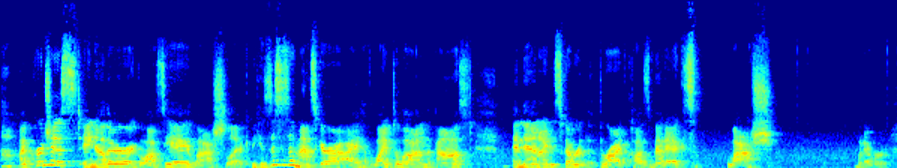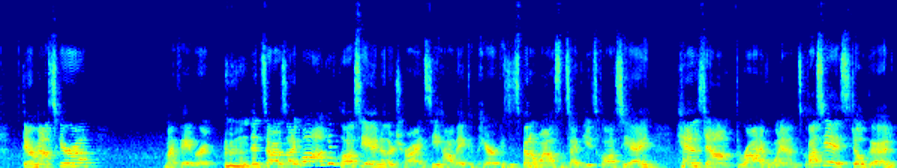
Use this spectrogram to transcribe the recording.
I purchased another Glossier Lash Slick because this is a mascara I have liked a lot in the past and then I discovered the Thrive Cosmetics Lash, whatever, their mascara, my favorite. and so I was like, well, I'll give Glossier another try and see how they compare because it's been a while since I've used Glossier. Hands down, Thrive wins. Glossier is still good.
